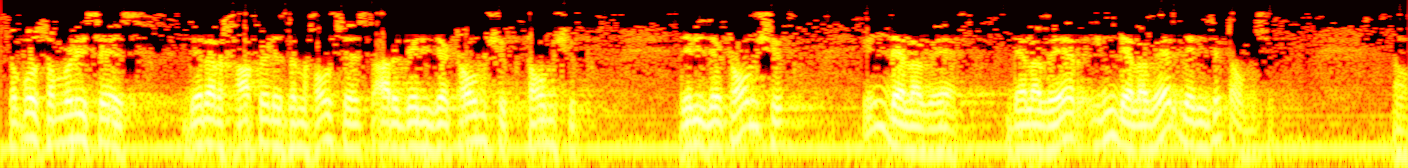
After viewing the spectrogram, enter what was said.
Suppose somebody says, there are half a dozen houses or there is a township township there is a township in delaware delaware in delaware there is a township now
